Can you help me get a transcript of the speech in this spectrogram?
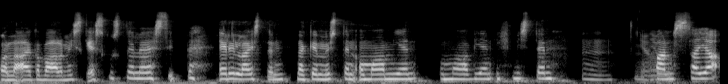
olla aika valmis keskustelemaan sitten erilaisten näkemysten omaavien, omaavien ihmisten mm, kanssa ja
